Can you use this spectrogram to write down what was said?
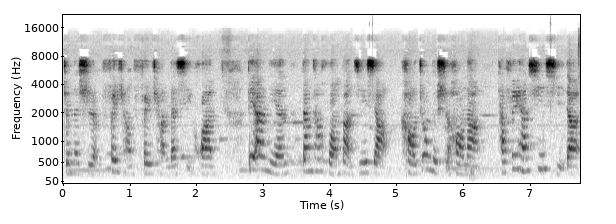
真的是非常非常的喜欢。第二年，当他皇榜揭晓考中的时候呢，他非常欣喜的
